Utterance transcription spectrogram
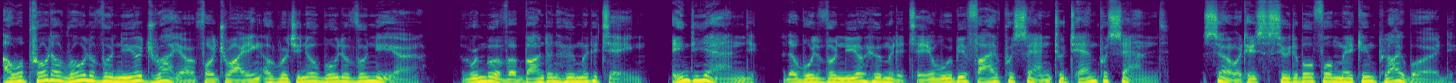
Our product roller veneer dryer for drying original wood veneer. Remove abundant humidity. In the end, the wood veneer humidity will be 5% to 10%, so it is suitable for making plywood.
